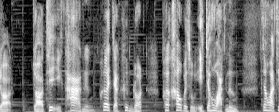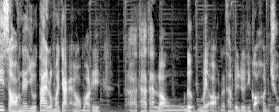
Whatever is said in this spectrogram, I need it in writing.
จอดจอดที่อีกท่าหนึ่งเพื่อจะขึ้นรถเพื่อเข้าไปสู่อีกจังหวัดหนึ่ง จังหวัดที่2เนี่ยอยู่ใต้ลงมาจากแอลมอริถ้าท่านลองนึกไม่ออกนะท่านไปดูที่เกาะฮอนชู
